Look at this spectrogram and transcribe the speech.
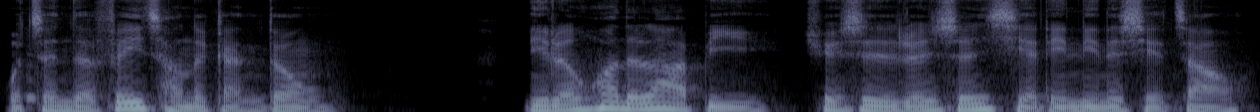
我真的非常的感动。拟人化的蜡笔却是人生血淋淋的写照。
